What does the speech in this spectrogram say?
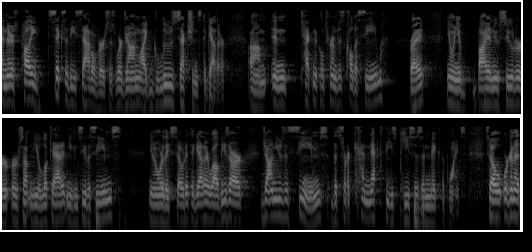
And there's probably six of these saddle verses where John like glues sections together. Um, in technical terms, it's called a seam, right? You know, when you buy a new suit or, or something, you look at it and you can see the seams, you know, where they sewed it together. Well, these are, John uses seams that sort of connect these pieces and make the points. So we're going to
